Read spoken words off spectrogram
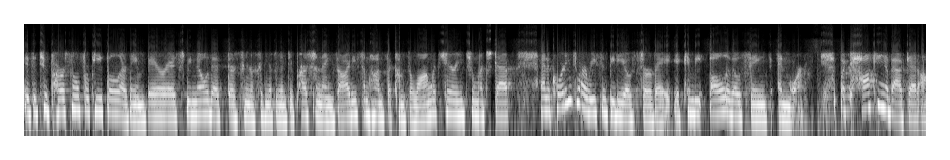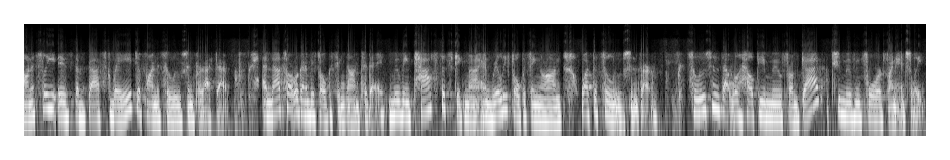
Is it too personal for people? Are they embarrassed? We know that there's you know significant depression and anxiety sometimes that comes along with carrying too much debt. And according to our recent BDO survey, it can be all of those things and more. But talking about debt honestly is the best way to find a solution for that debt. And that that's what we're going to be focusing on today, moving past the stigma and really focusing on what the solutions are. Solutions that will help you move from debt to moving forward financially.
